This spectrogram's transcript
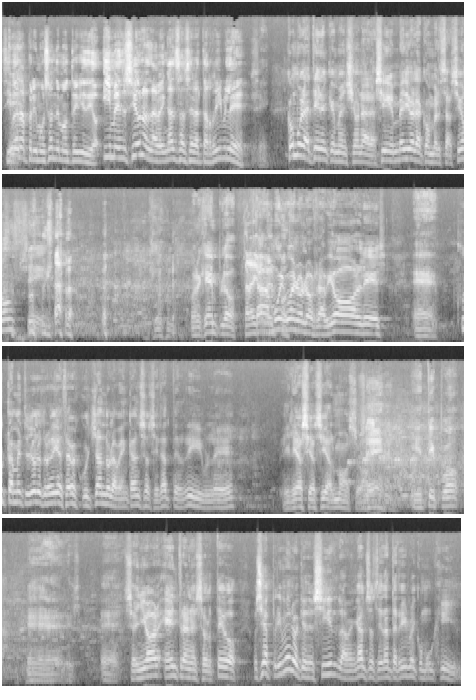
Si van a Primuzón de Montevideo y mencionan la venganza será terrible. Sí. ¿Cómo la tienen que mencionar? ¿Así en medio de la conversación? Sí. Claro. Por ejemplo, Tráigame estaban el muy postre. buenos los ravioles. eh, justamente yo el otro día estaba escuchando La venganza será terrible. eh, y le hace así al mozo. ¿eh? Y el tipo, eh, eh, señor, entra en el sorteo. O sea, primero hay que decir La venganza será terrible como un gil.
